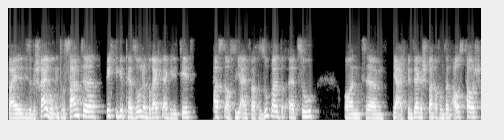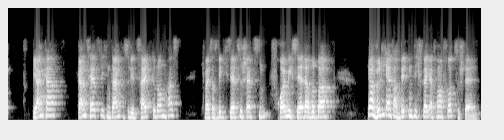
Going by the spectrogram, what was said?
weil diese Beschreibung, interessante, wichtige Person im Bereich der Agilität, passt auf sie einfach super äh, zu. Und ähm, ja, ich bin sehr gespannt auf unseren Austausch. Bianca, ganz herzlichen Dank, dass du dir Zeit genommen hast. Ich weiß das wirklich sehr zu schätzen, freue mich sehr darüber ja, würde ich einfach bitten, dich vielleicht einfach mal vorzustellen.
